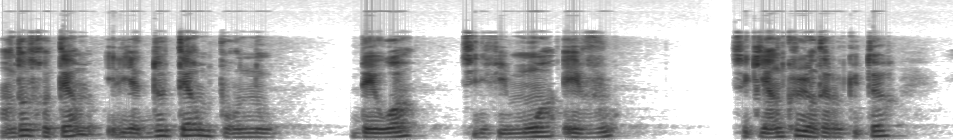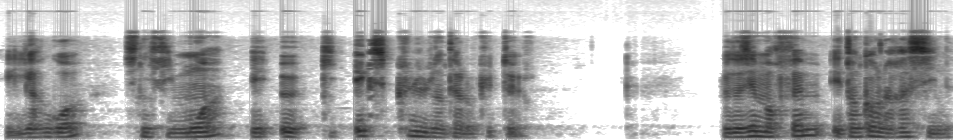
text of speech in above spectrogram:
En d'autres termes, il y a deux termes pour nous. Dewa signifie moi et vous, ce qui inclut l'interlocuteur, et Yargwa signifie moi et eux, qui exclut l'interlocuteur. Le deuxième morphème est encore la racine,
